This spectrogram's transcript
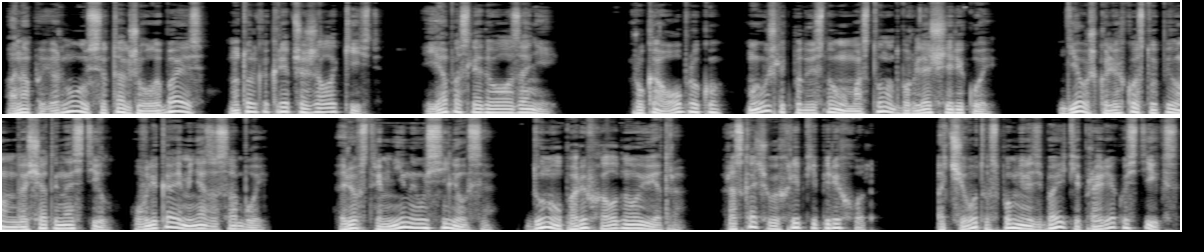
Она повернулась, все так же улыбаясь, но только крепче сжала кисть. Я последовала за ней. Рука об руку, мы вышли к подвесному мосту над бурлящей рекой. Девушка легко ступила на дощатый настил, увлекая меня за собой. Рев стремнины усилился, дунул порыв холодного ветра, раскачивая хлипкий переход. Отчего-то вспомнились байки про реку Стикс,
